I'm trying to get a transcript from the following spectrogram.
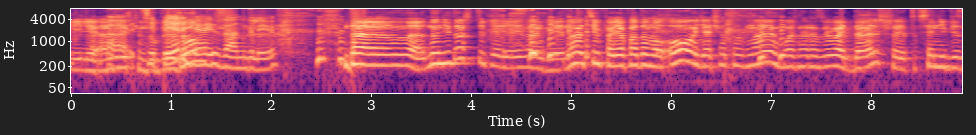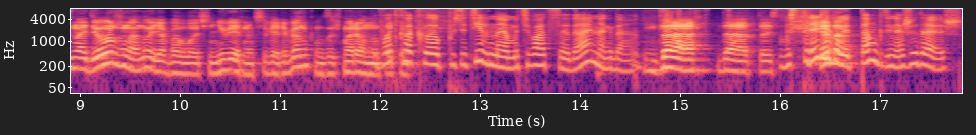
или А, английским Теперь дубляжом. я из Англии. Да, да, да. Ну, не то, что теперь я из Англии, но, типа, я подумал, о, я что-то знаю, можно развивать дальше, это все не безнадежно. Ну, я был очень неуверен в себе ребенком, зачмаренным. Вот таким. как э, позитивная мотивация, да, иногда? Да, да, то есть... Выстреливает там, где не ожидаешь.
